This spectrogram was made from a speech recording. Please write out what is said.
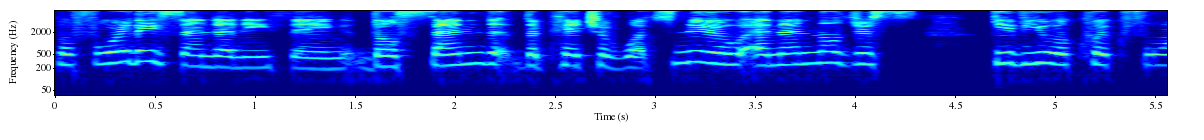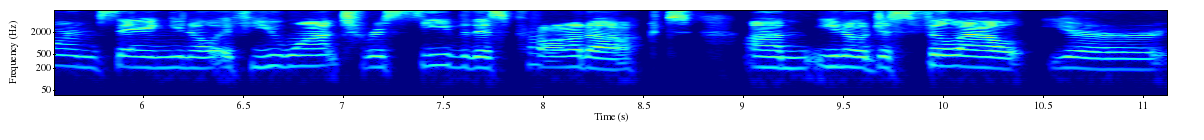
before they send anything, they'll send the pitch of what's new and then they'll just give you a quick form saying, you know, if you want to receive this product, um, you know, just fill out your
